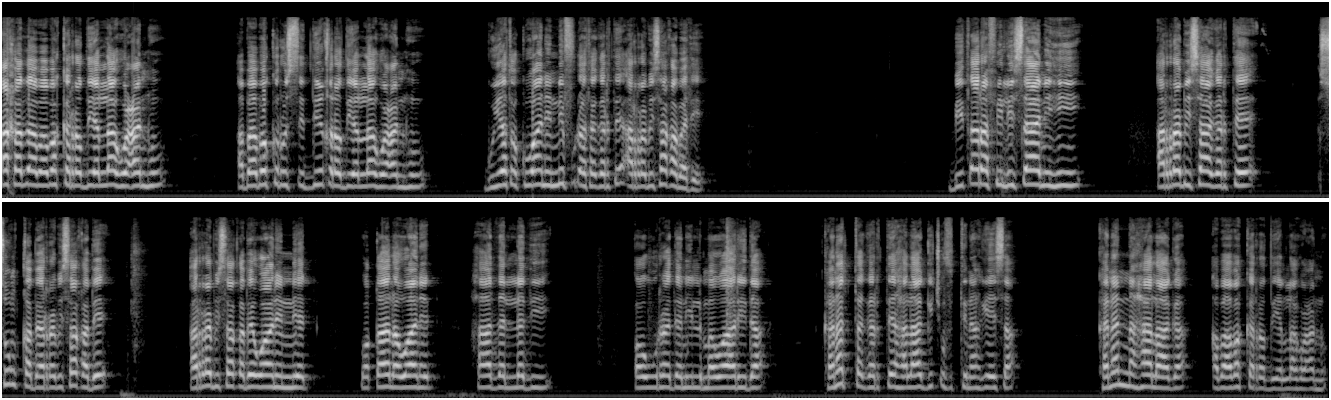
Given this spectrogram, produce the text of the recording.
akhada ababakar radia allaahu canhu ababakr sidiiq radia allaahu canhu guyya tokko waan inni fudhate agarte arrabisa qabate bixarafi lisaanihi arrabisa agarte sun qabe arrabisa qabe arrabisa qabe waan inned waqaala waaned hada alladii awradani ilmawaarida kanatti agarte halaagi cuftina keessa kananna halaaga abaabakar radia allahu canhu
